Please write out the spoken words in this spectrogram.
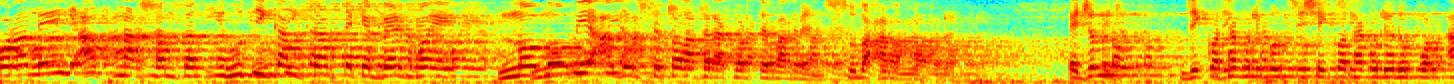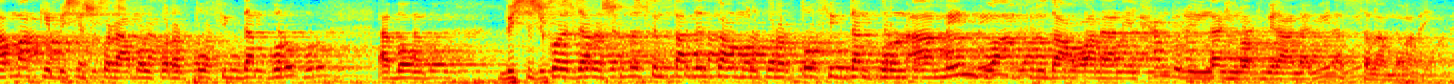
করালেই আপনার সন্তান ইহুদি কালচার থেকে বের হয়ে নবমী আদর্শে চলাফেরা করতে পারবেন সুবাহ করেন এই জন্য যে কথাগুলি বলছি, সেই কথাগুলির উপর আমাকে বিশেষ করে আমল করার তৌফিক দান করুক এবং বিশেষ করে যারা শুনেছেন, তাদেরকে আমল করার তৌফিক দান করুন, আমিন। ওয়া আখিরু দাওয়ানা আলহামদুলিল্লাহি রাব্বিল আলামিন। আসসালামু আলাইকুম।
